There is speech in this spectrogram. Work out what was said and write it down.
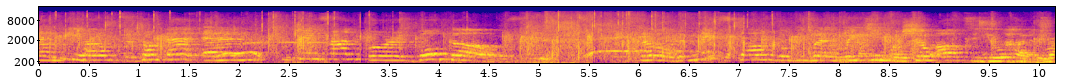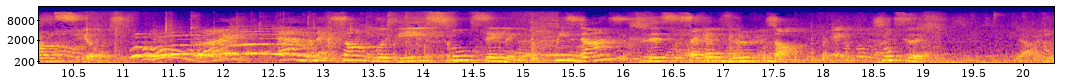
And he holds the trumpet and Jing San for vocals. So the next song will be when Jin will show off to you her drum skills. Alright? And the next song will be Smooth Sailing. Please dance to this second beautiful song. Okay, Smooth Sailing. Yeah,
